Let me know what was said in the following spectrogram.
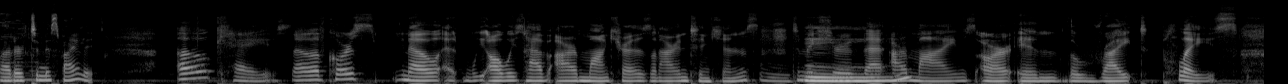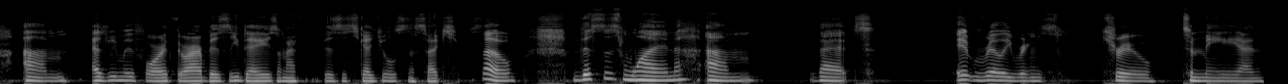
letter to Miss Violet. Okay, so of course, you know, uh, we always have our mantras and our intentions to make sure that our minds are in the right place um, as we move forward through our busy days and our busy schedules and such. So, this is one um, that it really rings true to me and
